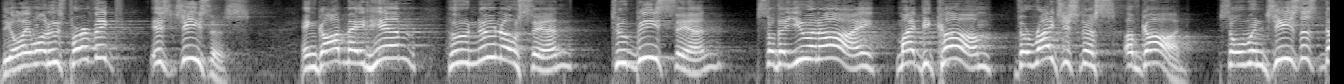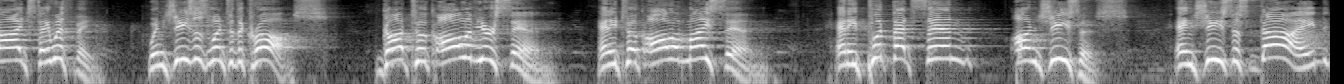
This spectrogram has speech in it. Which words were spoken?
The only one who's perfect is Jesus. And God made him who knew no sin to be sin so that you and I might become the righteousness of God. So when Jesus died, stay with me. When Jesus went to the cross, God took all of your sin and He took all of my sin and He put that sin on Jesus. And Jesus died.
